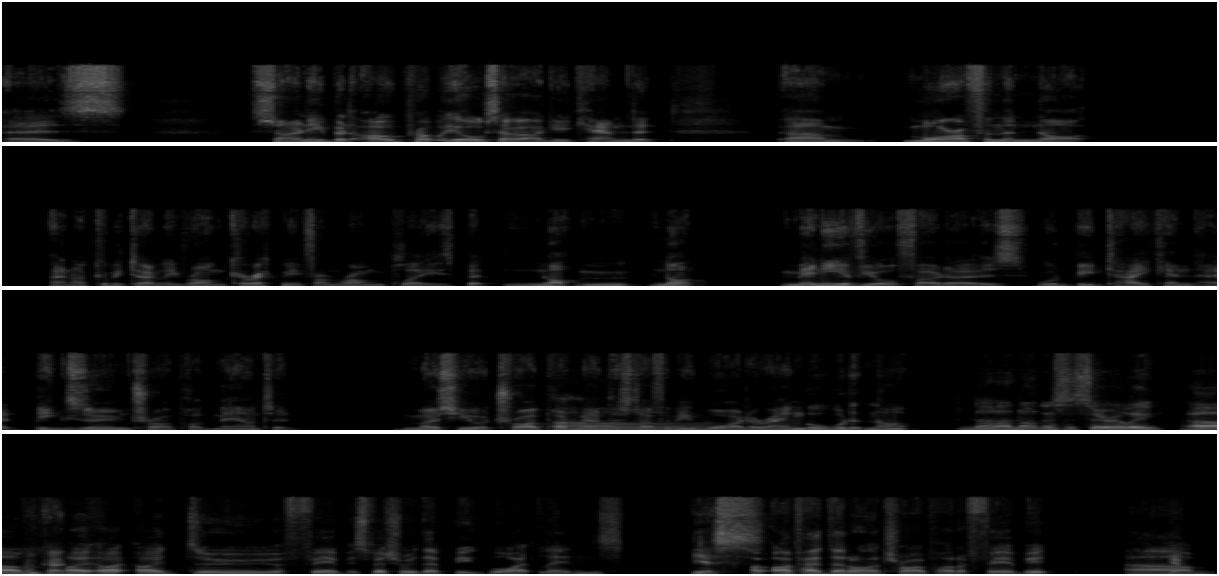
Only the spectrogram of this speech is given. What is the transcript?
as Sony. But I would probably also argue, Cam, that um, more often than not, and I could be totally wrong. Correct me if I'm wrong, please. But not not many of your photos would be taken at big zoom tripod mounted. Most of your tripod mounted stuff would be wider Oh. angle, would it not? no, not necessarily. Um, Okay. I, I I do a fair, bit, especially with that big white lens. Yes. I've had that on a tripod a fair bit. Um,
